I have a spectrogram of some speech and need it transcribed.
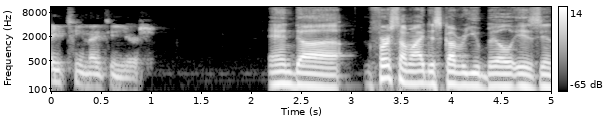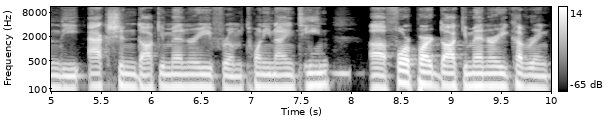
18, 19 years. And uh, the first time I discover you, Bill, is in the action documentary from 2019, uh, four part documentary covering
